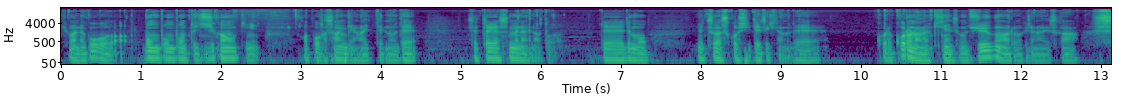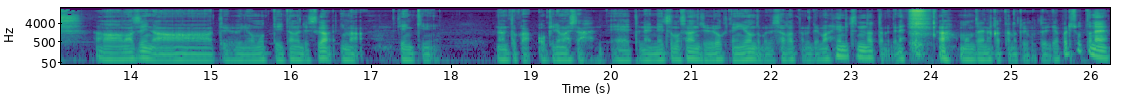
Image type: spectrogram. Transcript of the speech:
今日はね午後はボンボンボンと1時間おきにアポが3件入ってるので絶対休めないなと。ででも熱が少し出てきたのでこれコロナの危険性も十分あるわけじゃないですか。ああまずいなーというふうに思っていたのですが今元気になんとか起きれました。えっ、ー、とね、熱も36.4度まで下がったので、まあ、平熱になったのでね、あ、問題なかったなということで、やっぱりちょっとね、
